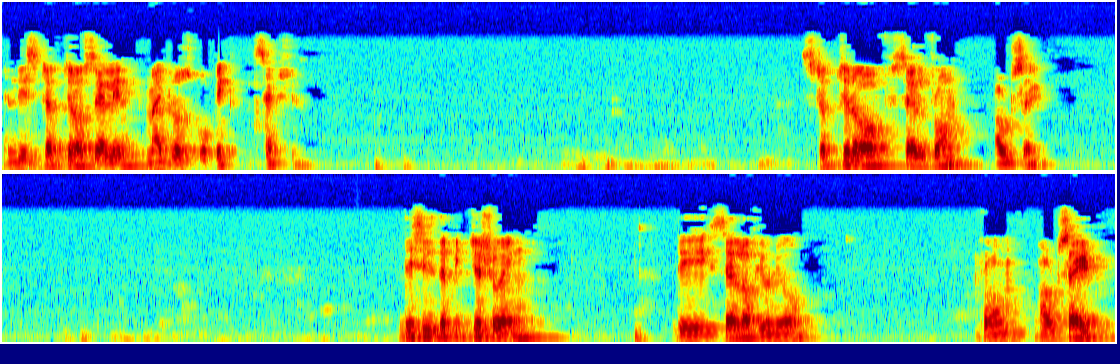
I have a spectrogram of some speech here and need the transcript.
and the structure of cell in microscopic section. Structure of cell from outside. This is the picture showing the cell of Unio from outside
